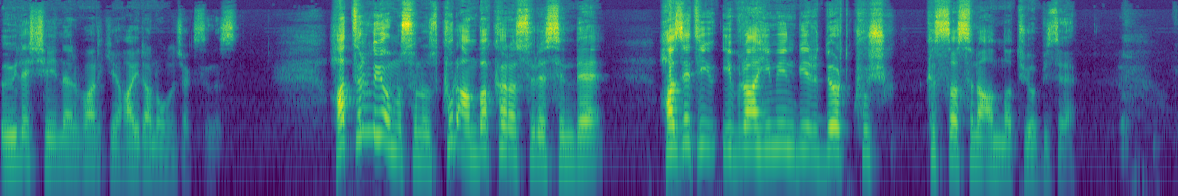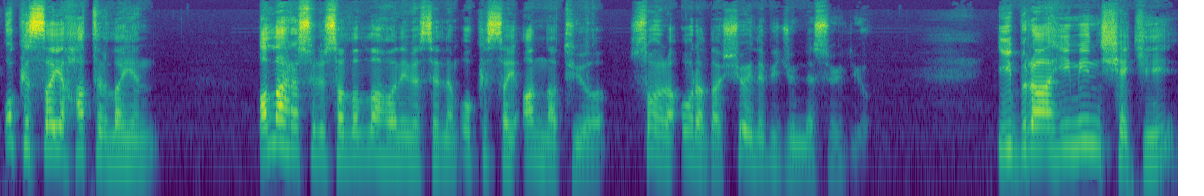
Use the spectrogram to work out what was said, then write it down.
Öyle şeyler var ki hayran olacaksınız. Hatırlıyor musunuz Kur'an Bakara suresinde Hazreti İbrahim'in bir dört kuş kıssasını anlatıyor bize. O kıssayı hatırlayın. Allah Resulü sallallahu aleyhi ve sellem o kıssayı anlatıyor. Sonra orada şöyle bir cümle söylüyor. İbrahim'in şeki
